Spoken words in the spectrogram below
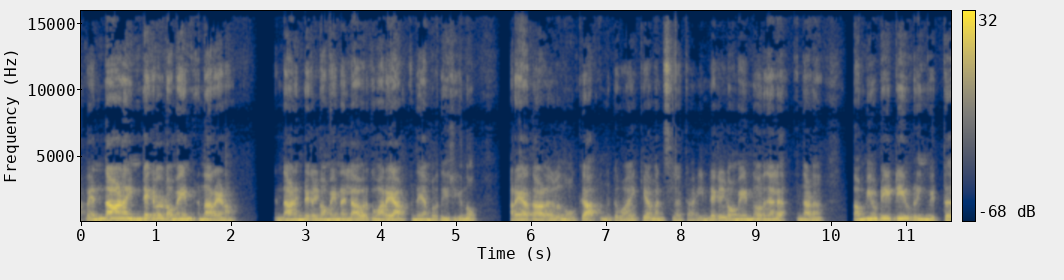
അപ്പം എന്താണ് ഇന്റഗ്രൽ ഡൊമൈൻ എന്ന് അറിയണം എന്താണ് ഇന്റഗ്രൽ ഡൊമൈൻ എല്ലാവർക്കും അറിയാം എന്ന് ഞാൻ പ്രതീക്ഷിക്കുന്നു. അറിയാത്ത ആളുകൾ നോക്കുക എന്നിട്ട് വായിക്കുക മനസ്സിലാക്കുക. ഇന്റഗ്രൽ ഡൊമൈൻ എന്ന് പറഞ്ഞാൽ എന്താണ്? Commutative ring with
